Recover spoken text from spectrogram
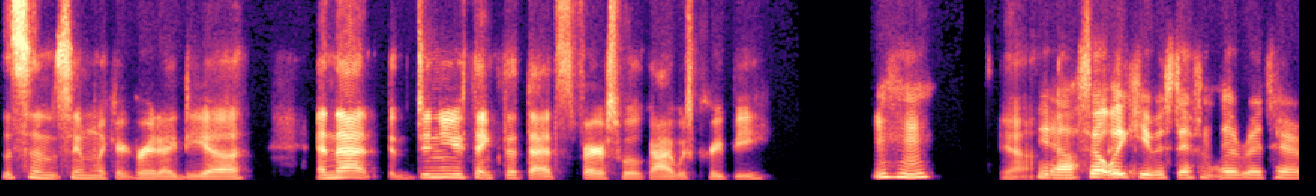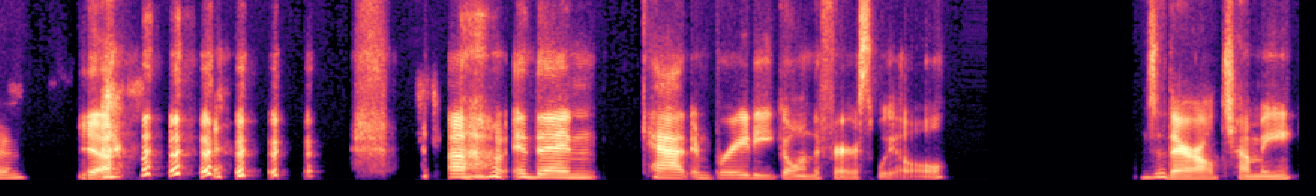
This doesn't seem like a great idea. And that didn't you think that that Ferris wheel guy was creepy? Hmm Yeah. Yeah. I felt like he was definitely a red herring. Yeah. uh, and then Kat and Brady go on the Ferris wheel. So they're all chummy.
